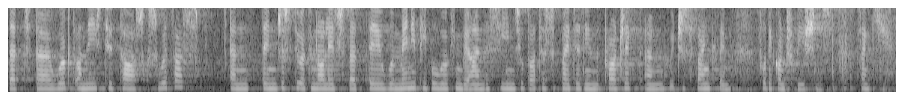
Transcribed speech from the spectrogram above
that uh, worked on these two tasks with us. And then just to acknowledge that there were many people working behind the scenes who participated in the project, and we just thank them for their contributions. Thank you.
